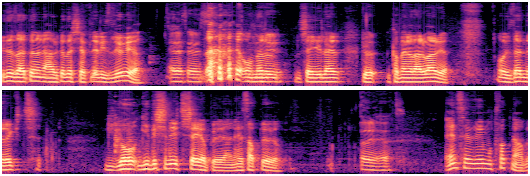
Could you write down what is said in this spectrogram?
bir de zaten hani arkada şefler izliyor ya. Evet evet. Onların şeyler gö- kameralar var ya. O yüzden direkt hiç yol gidişini hiç şey yapıyor yani hesaplıyor. Öyle evet. En sevdiğin mutfak ne abi?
